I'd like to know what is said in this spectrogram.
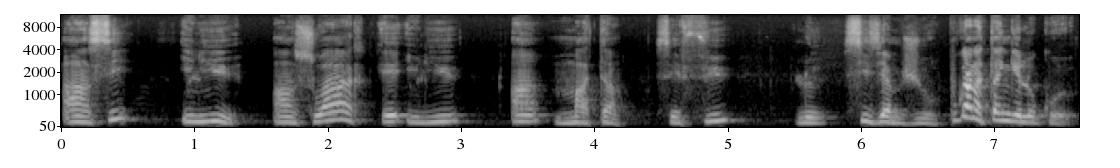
Ainsi il y eut un soir et il y eut un matin ce fut le sixième jour. Pourquoi natangi loko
